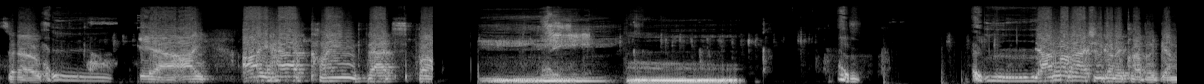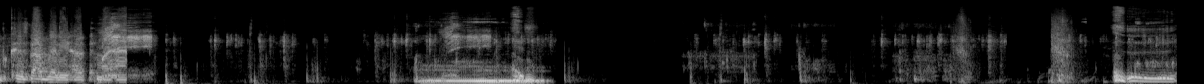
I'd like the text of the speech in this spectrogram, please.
So, yeah, I I have claimed that spot. Yeah, I'm not actually gonna clap again because that really hurt my hand. Oh,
